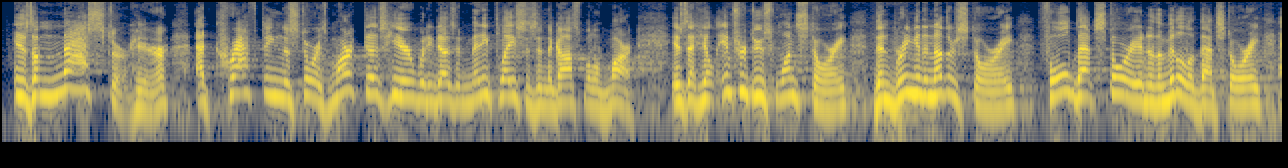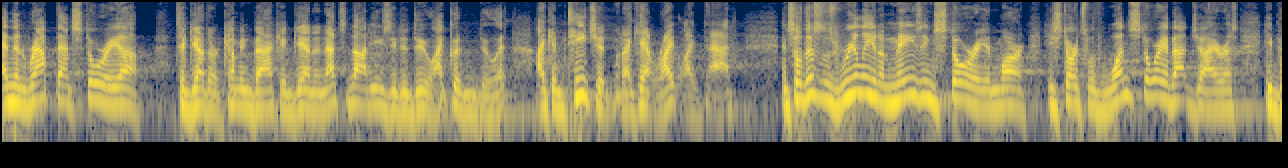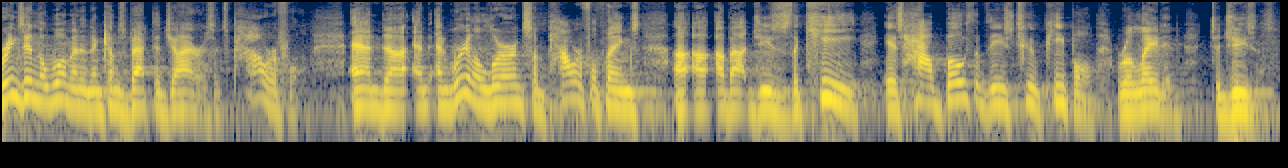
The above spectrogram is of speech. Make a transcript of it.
is a master here at crafting the stories. Mark does here what he does in many places in the Gospel of Mark is that he'll introduce one story, then bring in another story, fold that story into the middle of that story, and then wrap that story up together, coming back again. And that's not easy to do. I couldn't do it. I can teach it, but I can't write like that. And so this is really an amazing story in Mark. He starts with one story about Jairus. He brings in the woman and then comes back to Jairus. It's powerful. And, uh, and, and we're going to learn some powerful things uh, uh, about Jesus. The key is how both of these two people related to Jesus.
